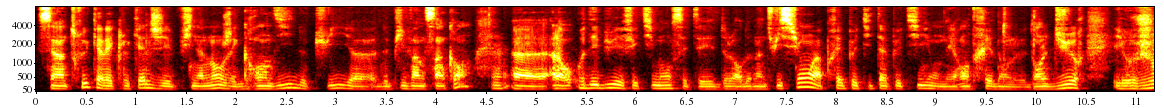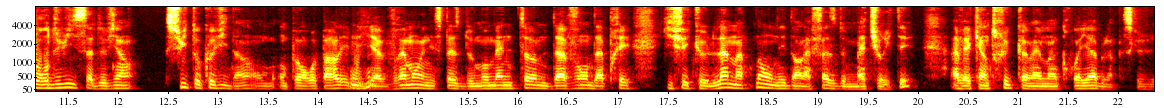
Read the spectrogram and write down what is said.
c'est un truc avec lequel j'ai finalement j'ai grandi depuis euh, depuis 25 ans. Mm -hmm. alors au début, effectivement, c'était de l'ordre de l'intuition. Après, petit à petit, on est rentré dans le, dans le dur. Et aujourd'hui, ça devient suite au Covid, hein, on, on, peut en reparler, mais mm -hmm. il y a vraiment une espèce de momentum d'avant, d'après, qui fait que là, maintenant, on est dans la phase de maturité, avec un truc quand même incroyable, parce que je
